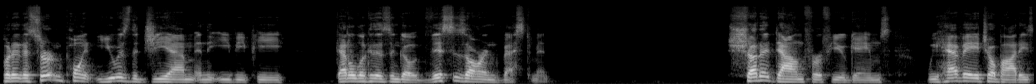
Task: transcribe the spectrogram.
But at a certain point, you as the GM and the EVP got to look at this and go, this is our investment shut it down for a few games. We have AHL bodies.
